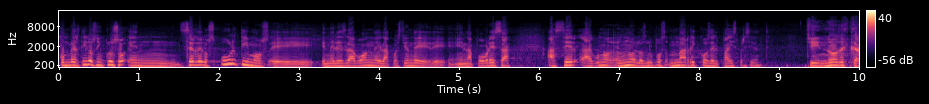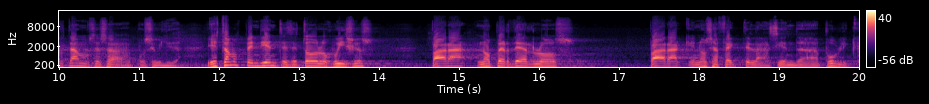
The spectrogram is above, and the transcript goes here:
convertirlos incluso en ser de los últimos eh, en el eslabón de la cuestión de, de, en la pobreza, a ser alguno, uno de los grupos más ricos del país, presidente. Sí, no descartamos esa posibilidad. Y estamos pendientes de todos los juicios para no perderlos, para que no se afecte la hacienda pública.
